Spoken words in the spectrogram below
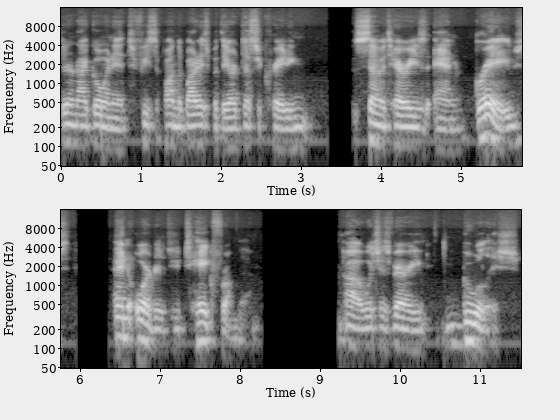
they're not going in to feast upon the bodies, but they are desecrating cemeteries and graves in order to take from them, uh, which is very ghoulish.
